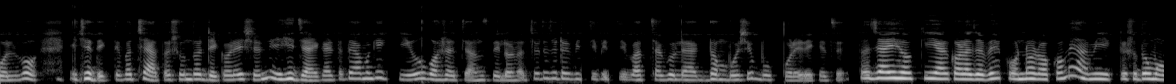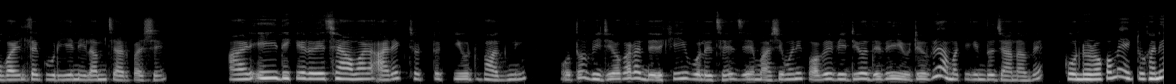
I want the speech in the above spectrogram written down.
বলব? এই যে দেখতে পাচ্ছি এত সুন্দর ডেকোরেশন, এই জায়গাটাতে আমাকে কেউ বসার চান্স দিল না। ছোটো ছোটো পিচ্ছি পিচ্ছি বাচ্চাগুলো একদম বসে বুক করে রেখেছে। তো যাই হোক, কি আর করা যাবে? কোনো রকমে আমি একটু শুধু মোবাইলটা ঘুরিয়ে নিলাম চারপাশে। আর এই দিকে রয়েছে আমার আরেক ছোট্ট কিউট ভাগ্নি। ও তো ভিডিও করা দেখেই বলেছে যে, মাসিমণি কবে ভিডিও দেবে ইউটিউবে আমাকে কিন্তু জানাবে। কোনো রকমে একটুখানি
